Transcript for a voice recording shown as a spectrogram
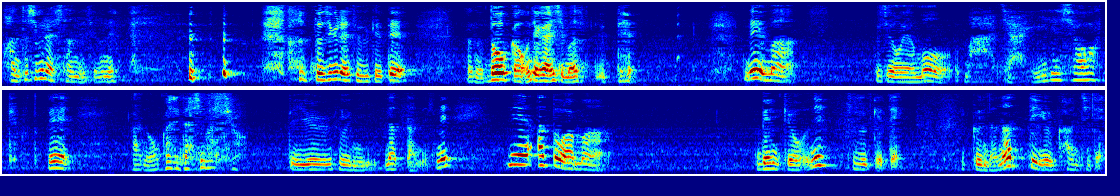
半年ぐらいしたんですよね。半 年ぐらい続けて「あのどうかお願いします」って言ってでまあうちの親も「まあじゃあいいでしょう」ってことであのお金出しますよっていうふうになったんですね。であとはまあ勉強をね続けていくんだなっていう感じで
